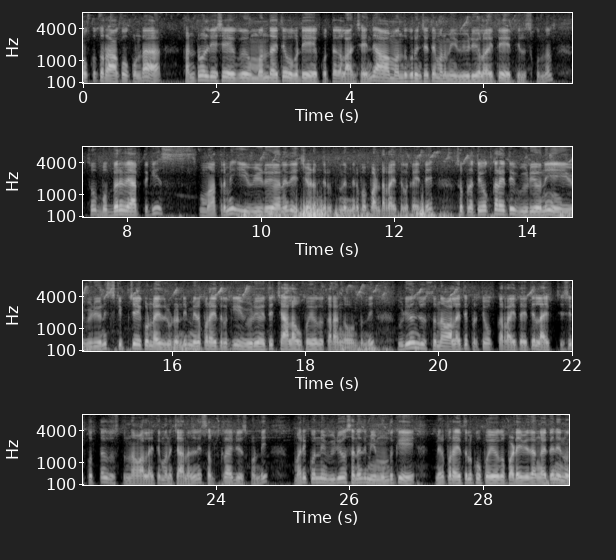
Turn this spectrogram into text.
మొక్కకు రాకోకుండా కంట్రోల్ చేసే మందు అయితే ఒకటి కొత్తగా లాంచ్ అయింది. ఆ మందు గురించి అయితే మనం ఈ వీడియోలో అయితే తెలుసుకుందాం. సో బొబ్బెర వ్యాప్తికి మాత్రమే ఈ వీడియో అనేది చేయడం జరుగుతుంది. మిరప పంట రైతులకైతే. సో ప్రతి ఒక్కరైతే వీడియోని ఈ వీడియోని స్కిప్ చేయకుండా అయితే చూడండి. మిరప రైతులకి ఈ వీడియో అయితే చాలా ఉపయోగకరంగా ఉంటుంది. వీడియోని చూస్తున్న వాళ్ళైతే ప్రతి ఒక్క రైతు అయితే లైక్ చేసి కొత్తగా చూస్తున్న వాళ్ళైతే మన ఛానల్ని సబ్స్క్రైబ్ చేసుకోండి. మరికొన్ని వీడియోస్ అనేది మీ ముందుకి మిరప రైతులకు ఉపయోగపడే విధంగా అయితే నేను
